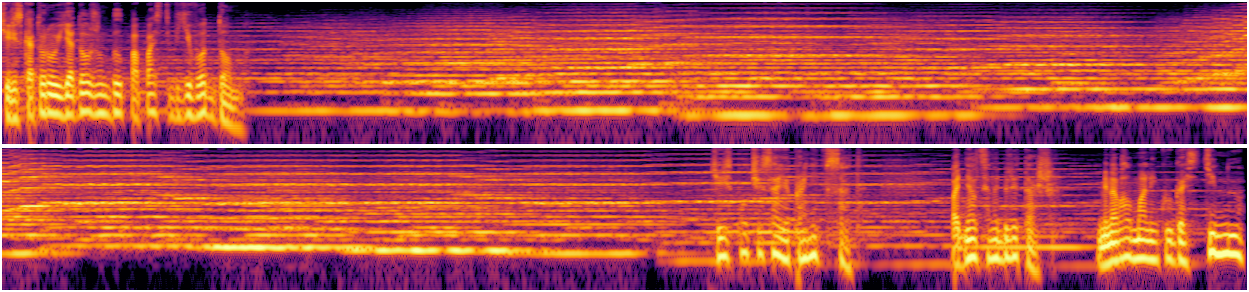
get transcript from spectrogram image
через которую я должен был попасть в его дом – Через полчаса я проник в сад, поднялся на билетаж, миновал маленькую гостиную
